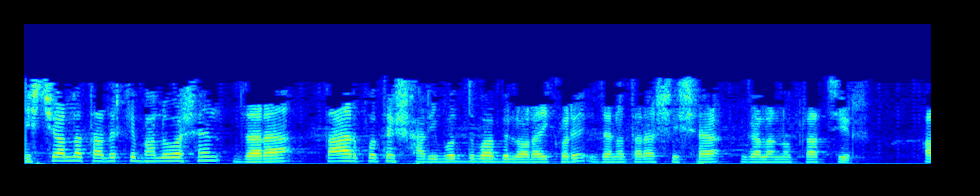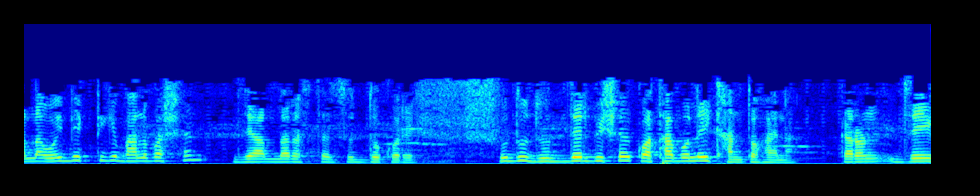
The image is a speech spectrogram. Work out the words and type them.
নিশ্চয় আল্লাহ তাদেরকে ভালোবাসেন যারা তার পথে সারিবদ্ধভাবে লড়াই করে যেন তারা সীসা গালানো প্রাচীর। আল্লাহ ওই ব্যক্তিকে ভালোবাসেন যে আল্লাহ রাস্তায় যুদ্ধ করে। শুধু যুদ্ধের বিষয়ে কথা বলেই ক্ষান্ত হয় না। কারণ যে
